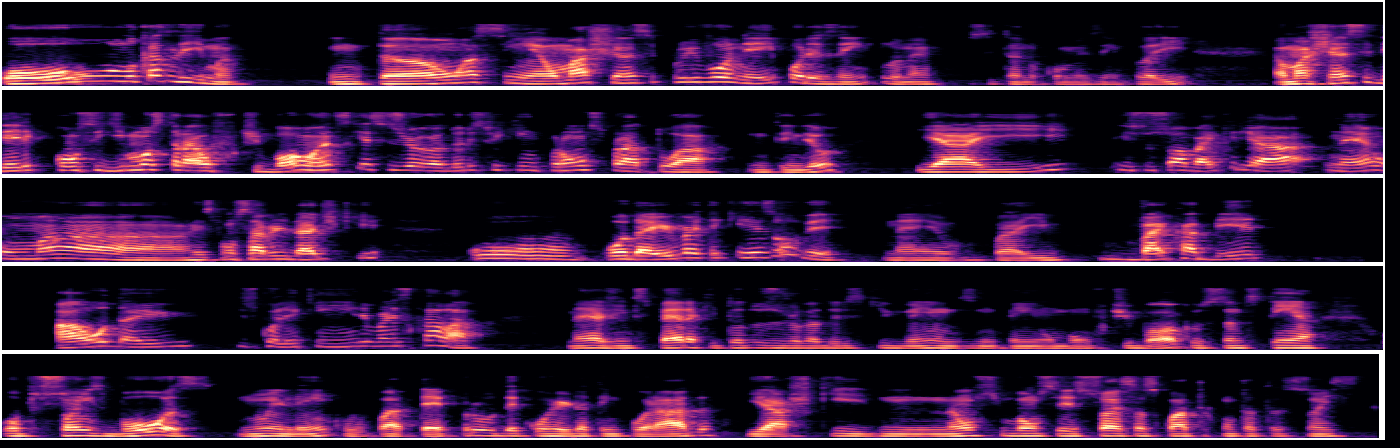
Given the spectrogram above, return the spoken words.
ou o Lucas Lima. Então, assim, é uma chance para o Ivonei, por exemplo, né, citando como exemplo aí, é uma chance dele conseguir mostrar o futebol antes que esses jogadores fiquem prontos para atuar, entendeu? E aí isso só vai criar, né, uma responsabilidade que o Odair vai ter que resolver, né? Aí vai caber ao Odair escolher quem ele vai escalar. né? A gente espera que todos os jogadores que venham desempenhem um bom futebol, que o Santos tenha opções boas no elenco até para o decorrer da temporada. E acho que não vão ser só essas quatro contratações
